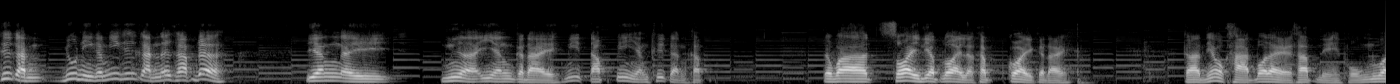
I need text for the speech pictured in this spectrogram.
คือกันอยู่นี่ก็มีคือกันนะครับ เด้อเรียงไอ้เนื้ออีหยังก็ได้มีตับมีหยังคือกันครับ แต่ว่าซอยเรียบร้อยแล้วครับ ก้อยก็ได้การเนี้ยขาดบ่ได้ครับนี่ผงนัว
